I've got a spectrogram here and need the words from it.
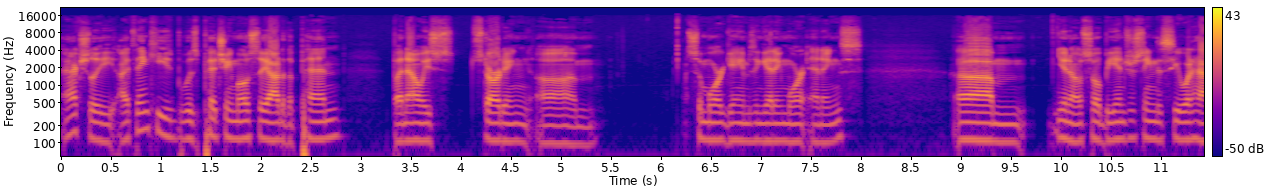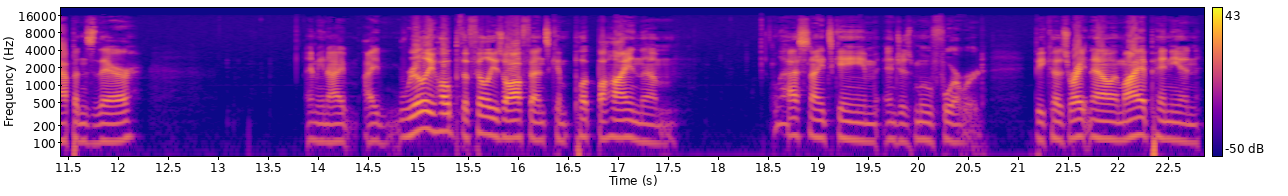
actually, I think he was pitching mostly out of the pen, but now he's starting um, some more games and getting more innings. Um, you know, so it'll be interesting to see what happens there. I mean, I, I really hope the Phillies offense can put behind them last night's game and just move forward. Because right now, in my opinion,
